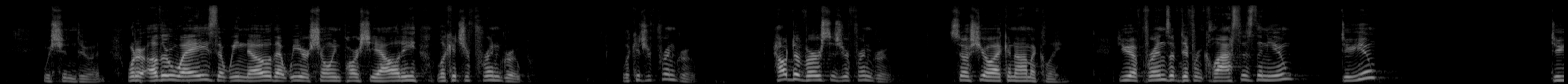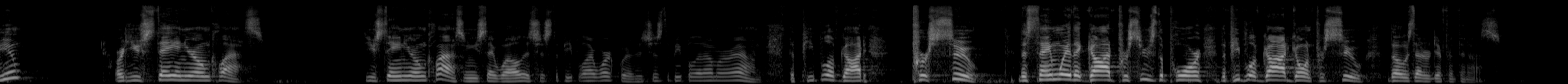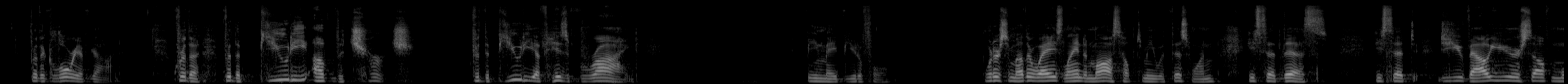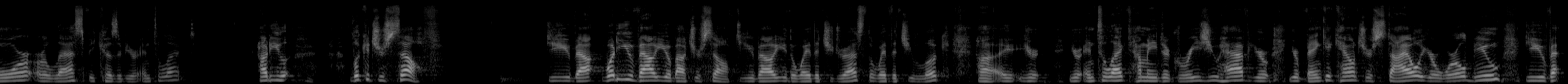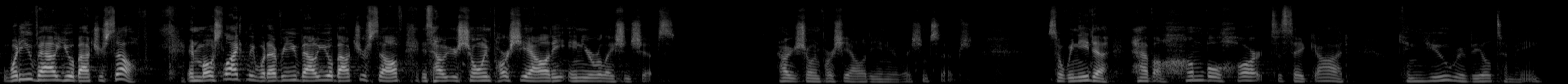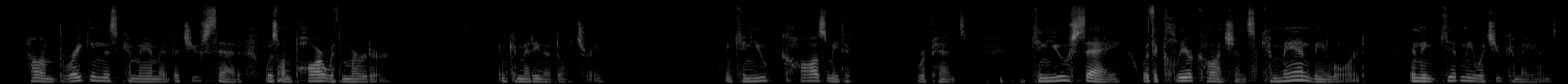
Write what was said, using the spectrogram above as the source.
We shouldn't do it. What are other ways that we know that we are showing partiality? Look at your friend group. Look at your friend group. How diverse is your friend group socioeconomically? Do you have friends of different classes than you? Do you? Do you? Or do you stay in your own class? Do you stay in your own class and you say, well, it's just the people I work with, it's just the people that I'm around? The people of God pursue. The same way that God pursues the poor, the people of God go and pursue those that are different than us for the glory of God, for the, for the beauty of the church for the beauty of his bride being made beautiful. What are some other ways? Landon Moss helped me with this one. He said this He said, Do you value yourself more or less because of your intellect? How do you look at yourself? Do you what do you value about yourself? Do you value the way that you dress, the way that you look, uh, your, your intellect, how many degrees you have, your, your bank account, your style, your worldview? Do you, what do you value about yourself? And most likely, whatever you value about yourself is how you're showing partiality in your relationships. How you're showing partiality in your relationships. So we need to have a humble heart to say, God, can you reveal to me how I'm breaking this commandment that you said was on par with murder? And committing adultery? And can you cause me to repent? Can you say with a clear conscience, Command me, Lord, and then give me what you command?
